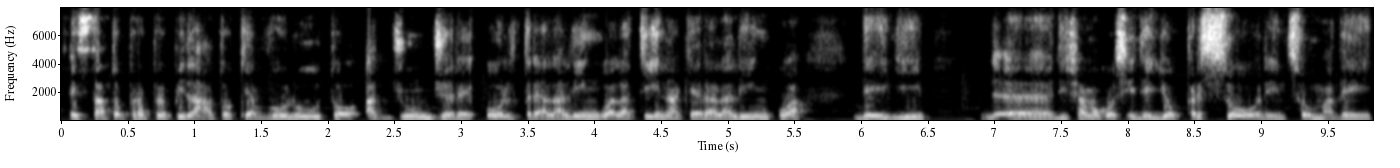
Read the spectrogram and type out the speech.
È stato proprio Pilato che ha voluto aggiungere, oltre alla lingua latina, che era la lingua degli eh, diciamo così, degli oppressori, insomma, dei,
